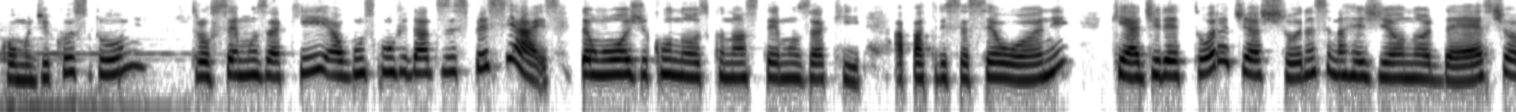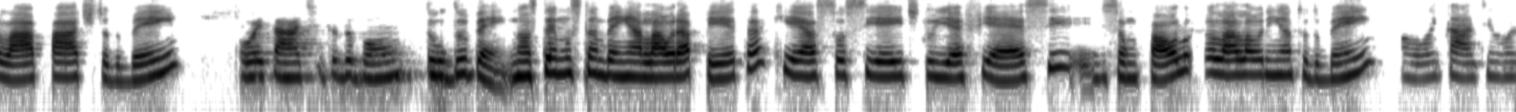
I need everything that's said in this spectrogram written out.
como de costume, trouxemos aqui alguns convidados especiais. Então, hoje conosco nós temos aqui a Patrícia Seuane, que é a diretora de Assurance na região Nordeste. Olá, Paty, tudo bem? Oi, Tati, tudo bom? Tudo bem. Nós temos também a Laura Peta, que é associate do IFS de São Paulo. Olá, Laurinha, tudo bem? Oi, Tati, bom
